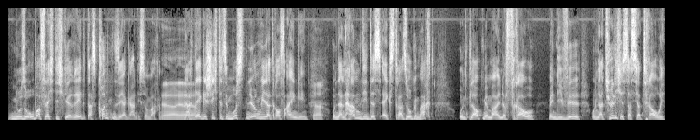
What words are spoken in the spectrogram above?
nur so oberflächlich geredet. Das konnten sie ja gar nicht so machen. Ja, ja, nach der Geschichte, sie mussten irgendwie darauf eingehen. Und dann haben die das extra so gemacht. Und glaub mir mal, eine Frau, wenn die will, und natürlich ist das ja traurig.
